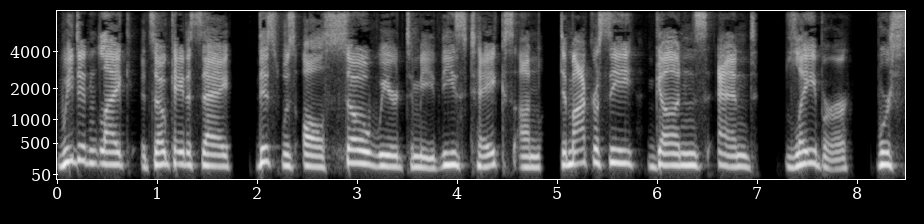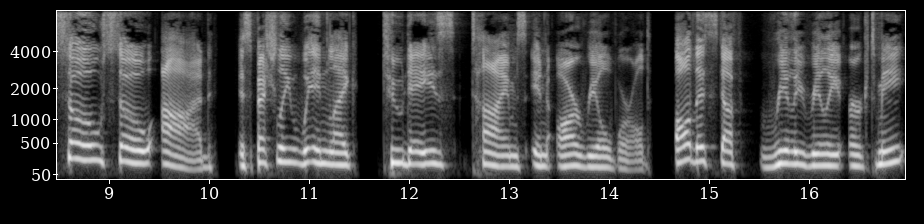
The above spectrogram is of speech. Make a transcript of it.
we didn't like. It's okay to say this was all so weird to me. These takes on democracy, guns, and labor were so, so odd. Especially in like two days times in our real world. All this stuff really, really irked me.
